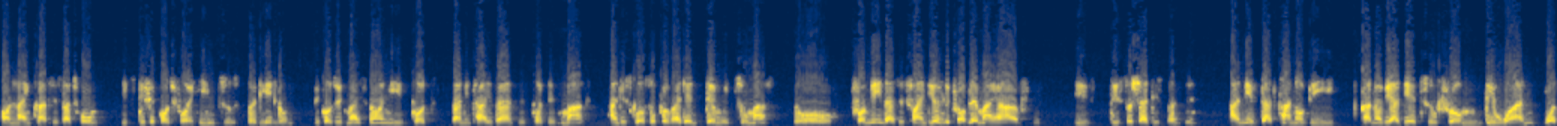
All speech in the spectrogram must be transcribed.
online classes at home it's difficult for him to study alone because with my son, he's got sanitizers, he's got his mask, and he's also provided them with two masks. So for me, that is fine. The only problem I have is the social distancing. And if that cannot be cannot be adhered to from day one, what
